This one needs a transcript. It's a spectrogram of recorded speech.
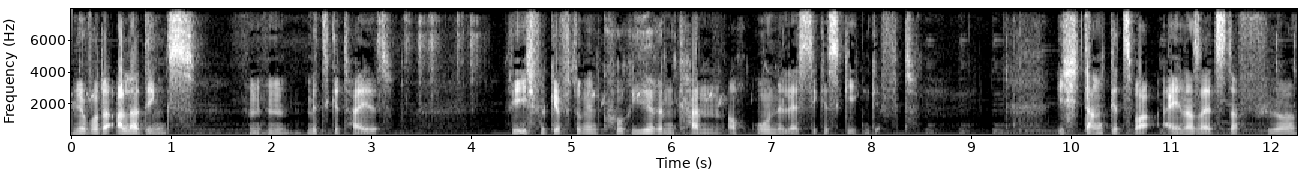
Mir wurde allerdings mhm, mitgeteilt, wie ich Vergiftungen kurieren kann, auch ohne lästiges Gegengift. Ich danke zwar einerseits dafür,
